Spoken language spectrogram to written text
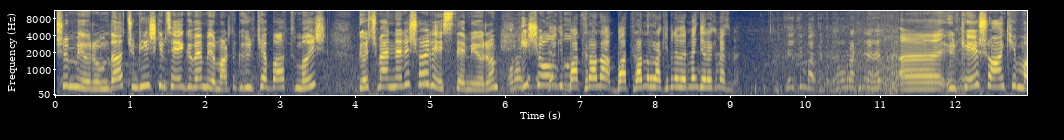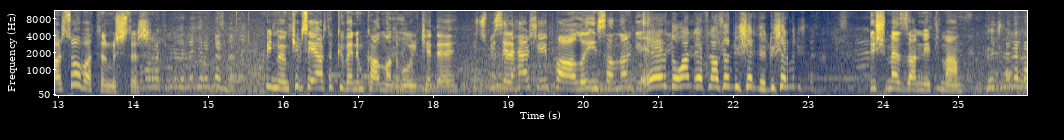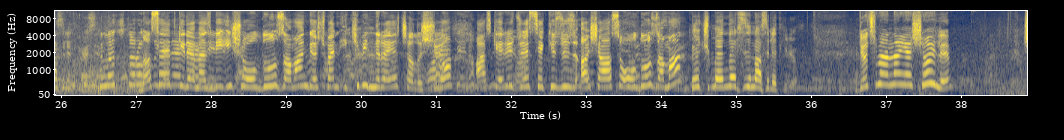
Düşünmüyorum da çünkü hiç kimseye güvenmiyorum artık ülke batmış. Göçmenleri şöyle istemiyorum. Ona İş göre- Peki oldu. Batıran'a, Batıran'ın rakibine vermen gerekmez mi? Ülkeyi kim batırdı mesela? Onun rakibine ver. Ee, ülkeye şu an kim varsa o batırmıştır. Onun rakibine vermen gerekmez mi? Bilmiyorum kimseye artık güvenim kalmadı bu ülkede. Hiçbir sene her şey pahalı, insanlar geçim- Erdoğan enflasyon düşer dedi. Düşer mi düşmez mi? düşmez zannetmem. Göçmenler nasıl etkiliyor sizi? Nasıl etkilemez? Bir iş olduğu zaman göçmen 2000 liraya çalışıyor. Askeri ücret 800 aşağısı olduğu zaman Göçmenler sizi nasıl etkiliyor? Göçmenler ya şöyle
